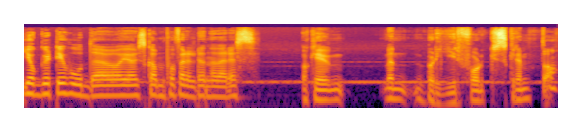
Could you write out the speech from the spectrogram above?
yoghurt i hodet og gjør skam på foreldrene deres. Ok, men blir folk skremt, da?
